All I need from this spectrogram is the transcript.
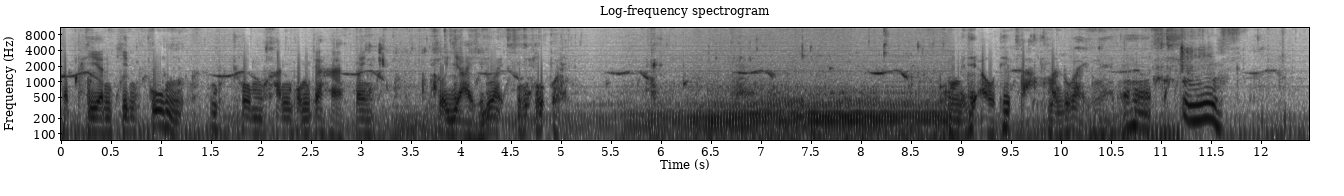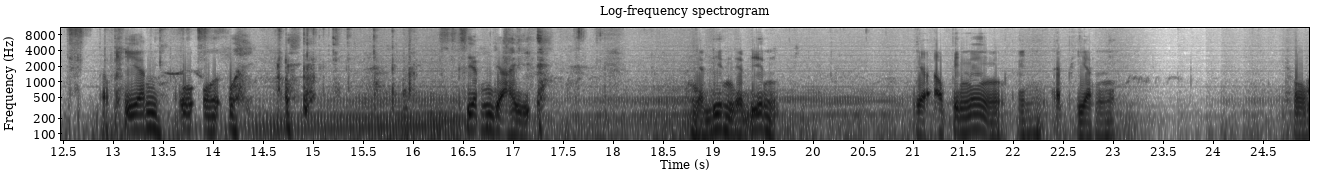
ตะเพียนกินกุ้งผู้ชมคันผมจะหักไปตัวใหญ่ด้วยโอ้โหผมไม่ได้เอาที่ปากมาด้วยไงตะเพียนโอ้โอ้โอ้ยเพียนใหญ่อย่าดิ้นอย่าดิ้น เดี๋ยวเอาไปนึ่งไอ้นี่ตะเพียนนี่ชม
